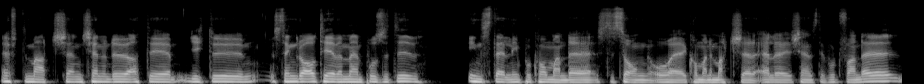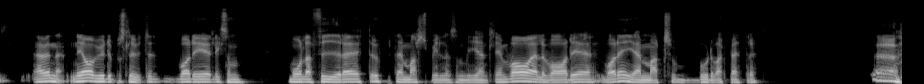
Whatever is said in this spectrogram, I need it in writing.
Efter matchen, känner du att det gick du, stängde du av tvn med en positiv inställning på kommande säsong och eh, kommande matcher eller känns det fortfarande, jag vet inte, ni avgjorde på slutet, var det liksom måla 4-1 upp den matchbilden som det egentligen var eller var det, var det en jämn match och borde varit bättre? Eh,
